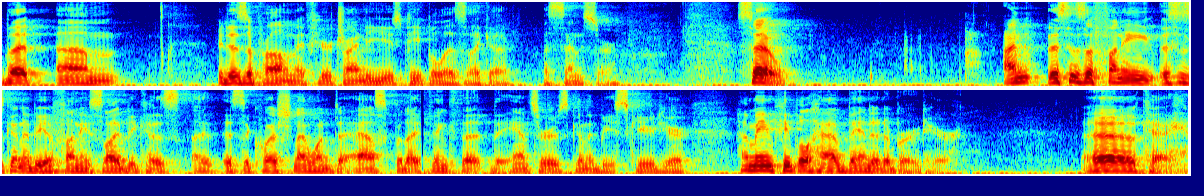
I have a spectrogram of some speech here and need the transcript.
But um, it is a problem if you're trying to use people as like a, a sensor. So I'm, this is a funny, this is going to be a funny slide because I, it's a question I wanted to ask, but I think that the answer is going to be skewed here. How many people have banded a bird here? Okay,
